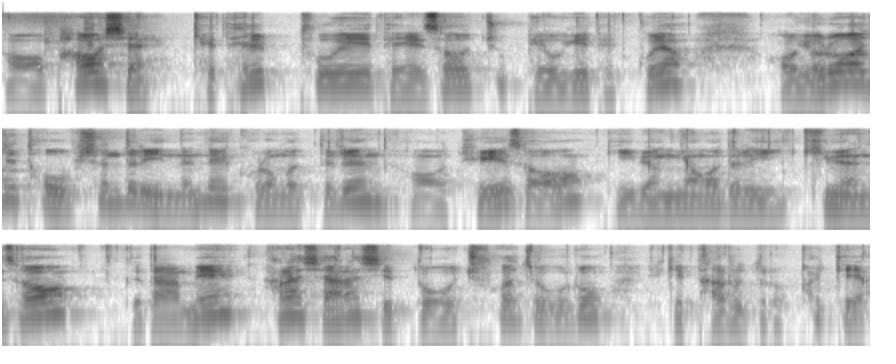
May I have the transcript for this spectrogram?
어, 파워쉘 get help에 대해서 쭉 배우게 됐고요. 어, 여러가지 더 옵션들이 있는데 그런 것들은 어, 뒤에서 이 명령어들을 익히면서 그 다음에 하나씩 하나씩 또 추가적으로 이렇게 다루도록 할게요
